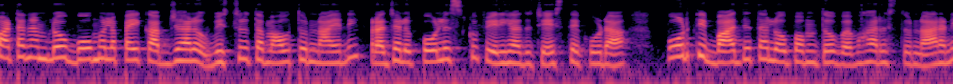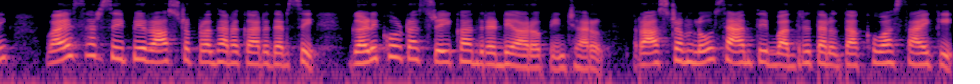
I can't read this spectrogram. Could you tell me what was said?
పట్టణంలో భూములపై కబ్జాలు విస్తృతమవుతున్నాయని ప్రజలు పోలీసుకు ఫిర్యాదు చేస్తే కూడా పూర్తి బాధ్యత లోపంతో వ్యవహరిస్తున్నారని వైఎస్ఆర్సీపీ రాష్ట్ర ప్రధాన కార్యదర్శి గడికోట శ్రీకాంత్ రెడ్డి ఆరోపించారు. రాష్ట్రంలో శాంతి భద్రతలు తక్కువ స్థాయికి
